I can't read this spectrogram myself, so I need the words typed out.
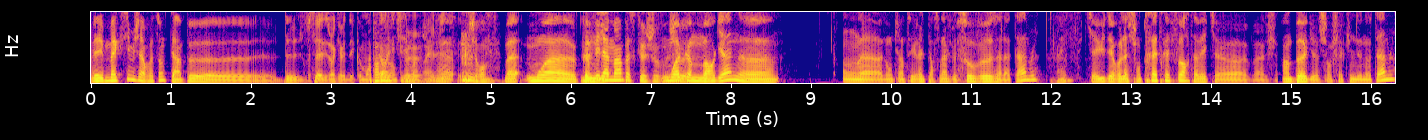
Mais Maxime, j'ai l'impression que t'es un peu euh, de. je qu'il y a des gens qui avaient des commentaires. Pardon, donc, excusez-moi. euh, ouais. Euh, Jérôme, Bah, moi, euh, comme, levez la main parce que je. moi je- comme Morgan, euh, on a donc intégré le personnage de sauveuse à la table, Ouais. qui a eu des relations très très fortes avec euh, bah, un bug sur chacune de nos tables.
